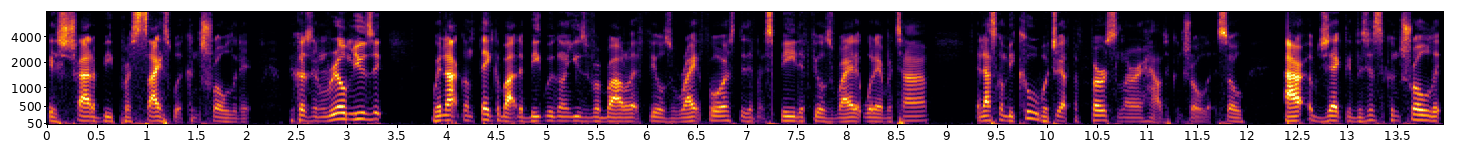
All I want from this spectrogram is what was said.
is try to be precise with controlling it. Because in real music, we're not going to think about the beat. We're going to use a vibrato that feels right for us, the different speed that feels right at whatever time. And that's going to be cool, but you have to first learn how to control it. So our objective is just to control it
